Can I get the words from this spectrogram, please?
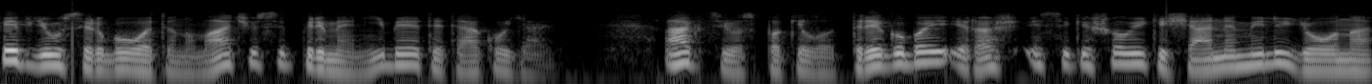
kaip jūs ir buvote numačiusi, pirmenybė atiteko jai. Akcijos pakilo trigubai ir aš įsikišau į kišenę milijoną,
